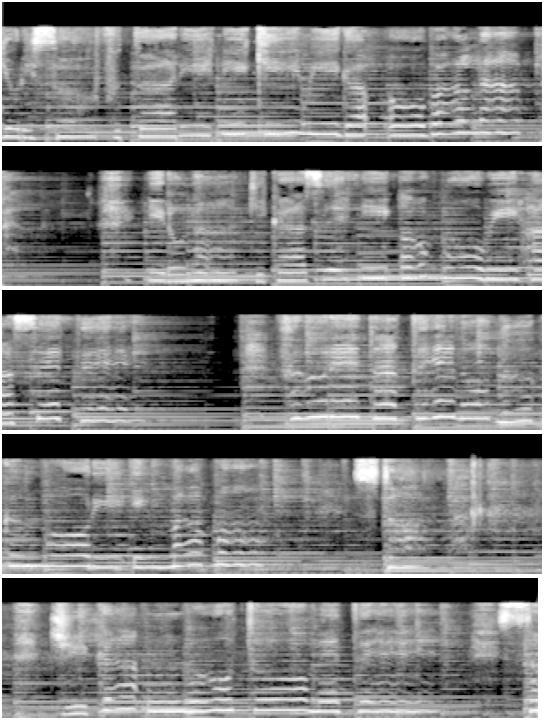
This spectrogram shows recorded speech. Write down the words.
寄り添う二人に君がオーバーラップ。色なき風に思い馳せて。触れた手のぬくもり今も。ストップ時間を止めて。そ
